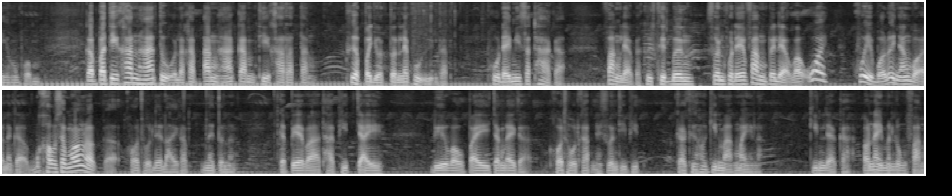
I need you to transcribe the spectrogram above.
ณีของผม กับปฏิคันหาตุล่ะครับ อังหากรรมทีคารตัง เพื่อประโยชน์ตนและผู้อื่นครับ ผู้ใดมีศรัทธาก็ฟังแล้วก็คือคือเบิงส่วนผู้ใดฟังไปแล้วว่าโอ้ยคุยบ่หรือหยังบ่อนนั้นก็บ่เข้าสมองหรอกก็ขอโทษหลายๆครับ ในตอนนั้นก็แปลว่าถ้าผิดใจ หรือเว้าไปจังไดก็ขอโทษครับในส่วนที่ผิด ก็คือเฮากินหมากใหม่ล่ะ กินแล้วก็เอาในมันลงฟัง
